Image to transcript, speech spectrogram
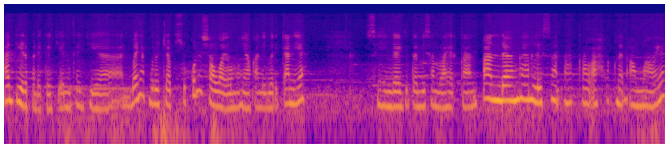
hadir pada kajian-kajian. Banyak berucap syukur insya Allah ilmunya akan diberikan ya sehingga kita bisa melahirkan pandangan, lisan, akal, akhlak dan amal ya.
